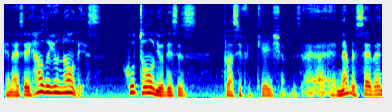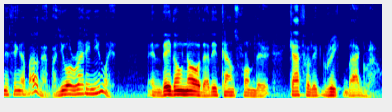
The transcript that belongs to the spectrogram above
And I say, How do you know this? Who told you this is classification. I, I, never said anything about that, but you already knew it. And they don't know that it comes from their Catholic Greek background.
